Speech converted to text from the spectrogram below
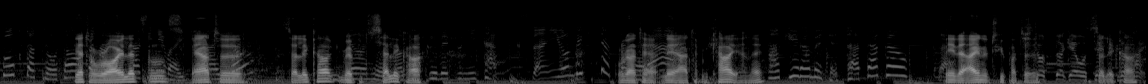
僕たちを倒 Sie hatte した Roy 先には letztens. 行か Er ないよ hatte Celica. Gib mir bitte Celica. 特別にたくさん呼んできちゃった Oder hat er. Ne, er hatte Mikaya, ne? 諦めて戦おうか Ne, der eine Typ hatte 一つだけ教えてくだ Celica. さい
